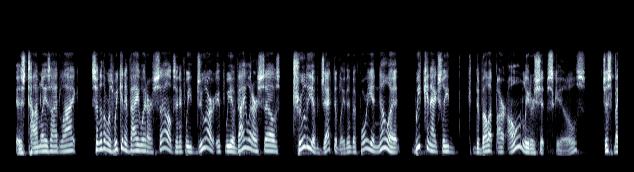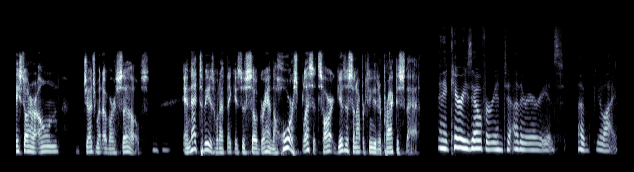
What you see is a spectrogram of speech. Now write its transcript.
as timely as I'd like? So in other words, we can evaluate ourselves, and if we do our, if we evaluate ourselves truly objectively, then before you know it, we can actually develop our own leadership skills just based on our own judgment of ourselves. Mm-hmm. And that to me is what I think is just so grand. The horse, bless its heart, gives us an opportunity to practice that. And it carries over into other areas of your life.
